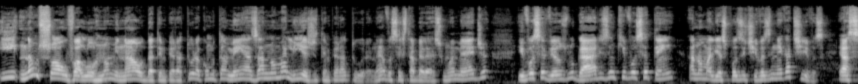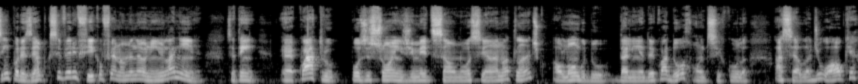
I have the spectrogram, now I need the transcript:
E não só o valor nominal da temperatura, como também as anomalias de temperatura. Né? Você estabelece uma média e você vê os lugares em que você tem anomalias positivas e negativas. É assim, por exemplo, que se verifica o fenômeno El Ninho e Laninha. Você tem é, quatro posições de medição no Oceano Atlântico, ao longo do, da linha do Equador, onde circula a célula de Walker,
